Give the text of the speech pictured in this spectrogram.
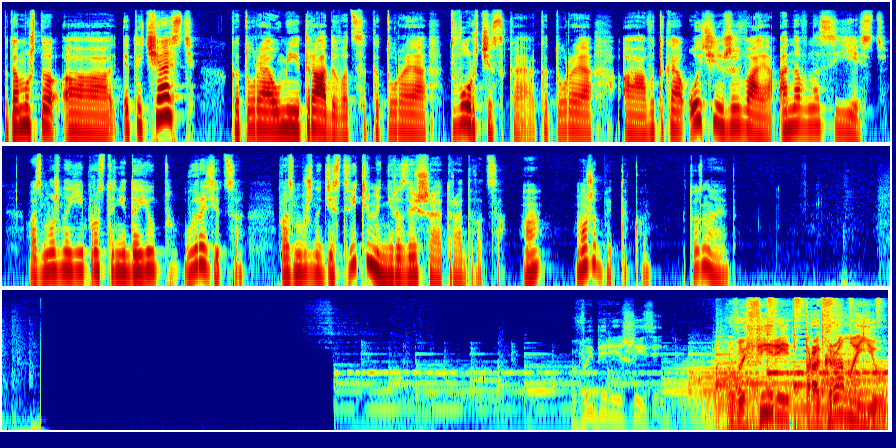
Потому что а, это часть которая умеет радоваться, которая творческая, которая а, вот такая очень живая, она в нас есть. Возможно, ей просто не дают выразиться. Возможно, действительно не разрешают радоваться. А? Может быть такое? Кто знает? В эфире программа Ю.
